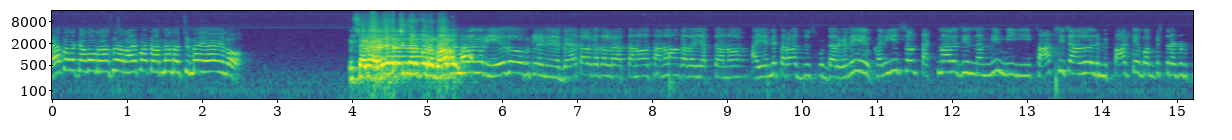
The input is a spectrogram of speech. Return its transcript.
బేతాల కథలు రాస్తే రాయపడ్డ అన్నాడు వచ్చిందా ఏఐలో సరే అదే వచ్చింది అనుకోరా బాబు. గారు ఏదో ఒకటిలేండి నేను బేతాల కథలు రాస్తాను సనమా కథలు చెప్తాను అవన్నీ తర్వాత చూసుకుంటారు. కానీ కనీసం టెక్నాలజీని నమ్మి మీ ఈ సాక్షి ఛానల్ మీ పార్టీ పంపిస్తున్నటువంటి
